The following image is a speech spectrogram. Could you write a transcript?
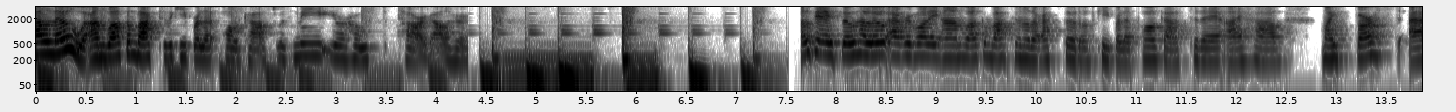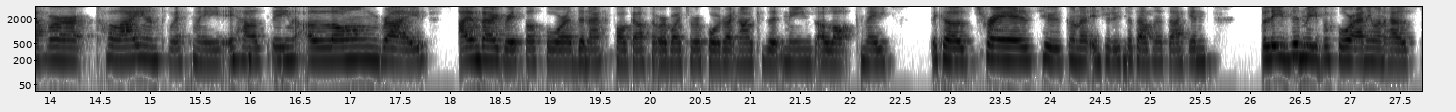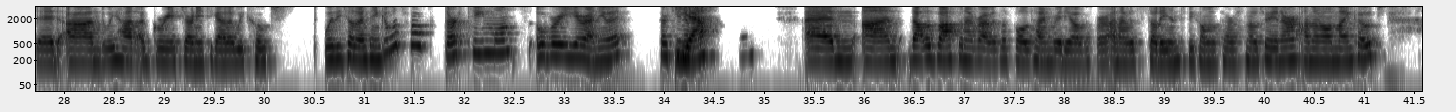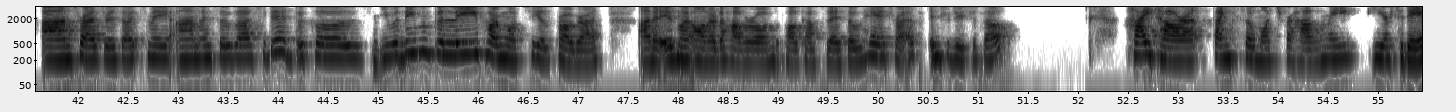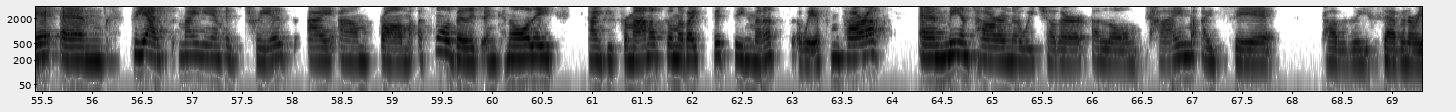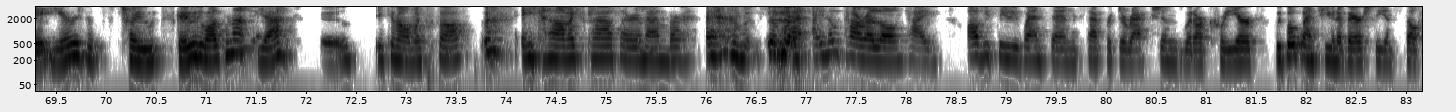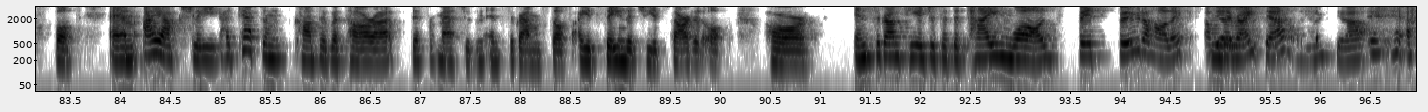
Hello, and welcome back to the Keep Her Lit podcast with me, your host, Tara Gallagher. Okay, so hello everybody, and welcome back to another episode of the Keep Her Lit podcast. Today I have my first ever client with me. It has been a long ride. I am very grateful for the next podcast that we're about to record right now because it means a lot to me. Because Trez, who's going to introduce herself in a second, believed in me before anyone else did. And we had a great journey together. We coached with each other, I think it was for 13 months, over a year anyway. 13 yeah. months. Um, and that was back whenever I was a full time radiographer and I was studying to become a personal trainer and an online coach. And Trez reached out to me, and I'm so glad she did because you wouldn't even believe how much she has progressed. And it is my honor to have her on the podcast today. So, hey, Trez, introduce yourself. Hi Tara, thanks so much for having me here today. Um, so yes, my name is Trez. I am from a small village in Kinawley, County Fermanagh, so I'm about 15 minutes away from Tara. And um, me and Tara know each other a long time. I'd say probably seven or eight years. It's through school, wasn't it? Yeah. School. Economics class. Economics class, I remember. Um, so yeah, I know Tara a long time. Obviously, we went in separate directions with our career. We both went to university and stuff, but um, I actually had kept in contact with Tara, different messages on Instagram and stuff. I had seen that she had started up her Instagram page, which at the time was Fit Foodaholic. Am yeah. I right? Yeah. Yeah. yeah.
